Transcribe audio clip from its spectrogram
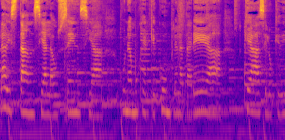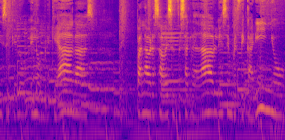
La distancia, la ausencia, una mujer que cumple la tarea, que hace lo que dice que el hombre que hagas, palabras a veces desagradables en vez de cariño.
